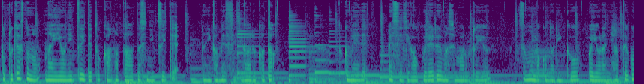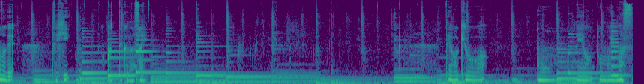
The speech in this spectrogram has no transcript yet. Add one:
ポッドキャストの内容についてとかまた私について何かメッセージがある方匿名でメッセージが送れるマシュマロという質問箱のリンクを概要欄に貼っておくので是非送ってくだでは今日はもう寝ようと思います。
